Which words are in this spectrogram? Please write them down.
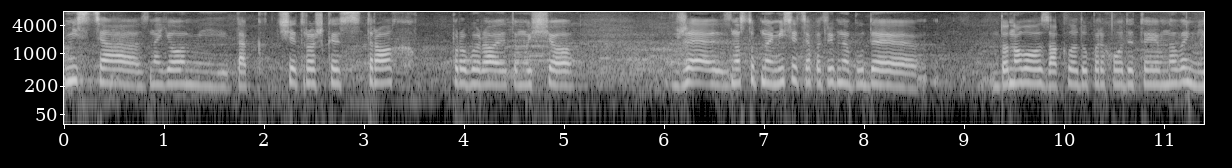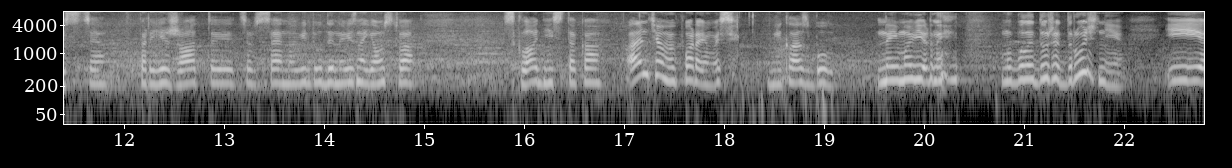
місця знайомі, так ще трошки страх пробирає, тому що вже з наступного місяця потрібно буде до нового закладу переходити в нове місце, переїжджати. Це все нові люди, нові знайомства, складність така. Але нічого, ми пораємось. Мій клас був неймовірний. Ми були дуже дружні, і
